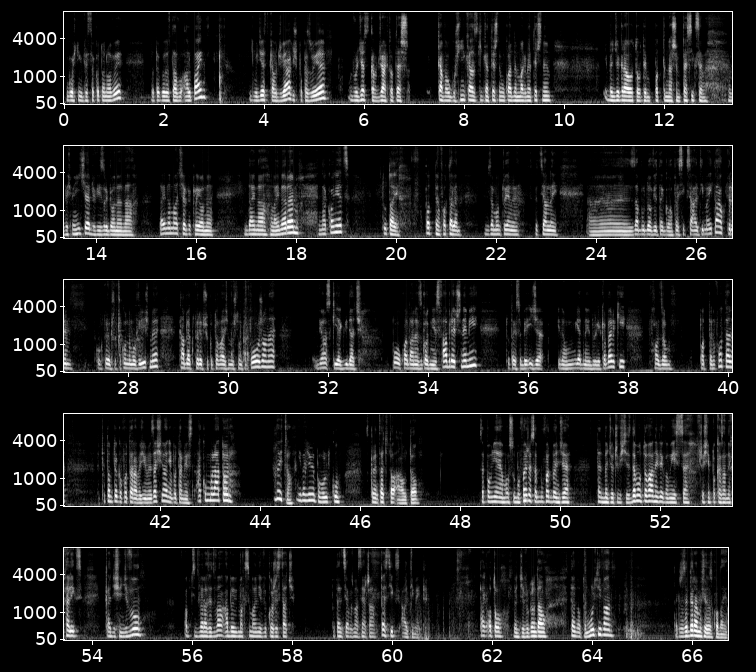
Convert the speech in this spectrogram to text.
Głośnik wysokotonowy. Do tego zestawu Alpine. 20 w drzwiach, już pokazuję. 20 w drzwiach to też kawał głośnika z gigantycznym układem magnetycznym i będzie grało to tym, pod tym naszym PSX-em wyśmienicie. Drzwi zrobione na Dynamacie, wyklejone Dynalinerem. Na koniec tutaj pod tym fotelem zamontujemy w specjalnej e, zabudowie tego PSX Ultimate'a, o którym, o którym przed sekundą mówiliśmy. Kable, które przygotowaliśmy już są tu położone. Wiązki jak widać poukładane zgodnie z fabrycznymi. Tutaj sobie idzie, idą jedne i drugie kabelki, wchodzą pod ten fotel. Do tamtego fotela weźmiemy zasilanie, bo tam jest akumulator. No i co? I będziemy powolutku skręcać to auto. Zapomniałem o subwooferze. Subwoofer będzie, ten będzie oczywiście zdemontowany w jego miejsce. Wcześniej pokazany Helix K10W w opcji 2x2, aby maksymalnie wykorzystać potencjał wzmacniacza PSX Ultimate. Tak oto będzie wyglądał ten oto multivan. Także zabieramy się do składania.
